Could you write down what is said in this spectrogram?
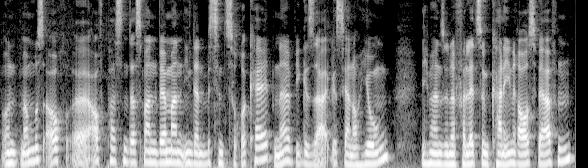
Und man muss auch äh, aufpassen, dass man, wenn man ihn dann ein bisschen zurückhält, ne, wie gesagt, ist ja noch jung. Ich meine, so eine Verletzung kann ihn rauswerfen.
